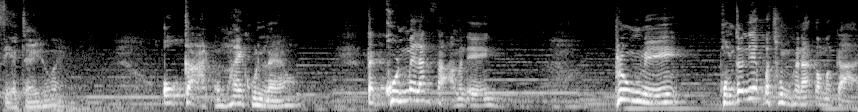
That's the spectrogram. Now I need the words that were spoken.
เสียใจด้วย โอกาสผมให้คุณแล้ว แต่คุณไม่รักษามันเอง พรุ่งนี้ผมจะเรียกประชุมคณะกรรมการ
